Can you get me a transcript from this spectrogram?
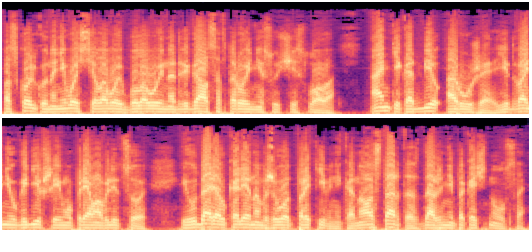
поскольку на него силовой булавой надвигался второй несущий слово. Антик отбил оружие, едва не угодившее ему прямо в лицо, и ударил коленом в живот противника, но Астартес даже не покачнулся.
